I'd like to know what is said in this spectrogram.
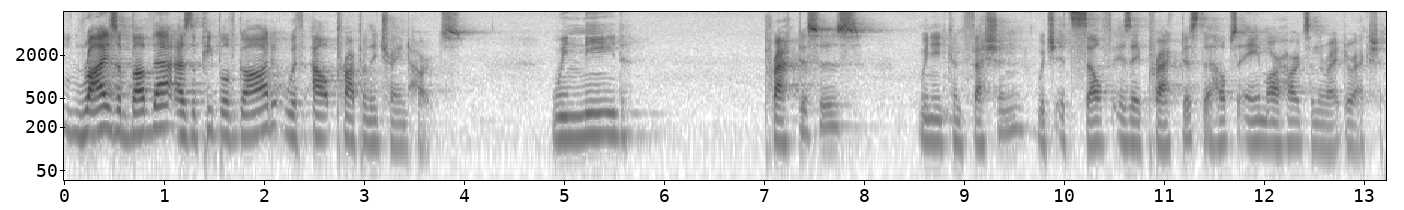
rise above that as the people of God without properly trained hearts. We need practices. We need confession, which itself is a practice that helps aim our hearts in the right direction.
